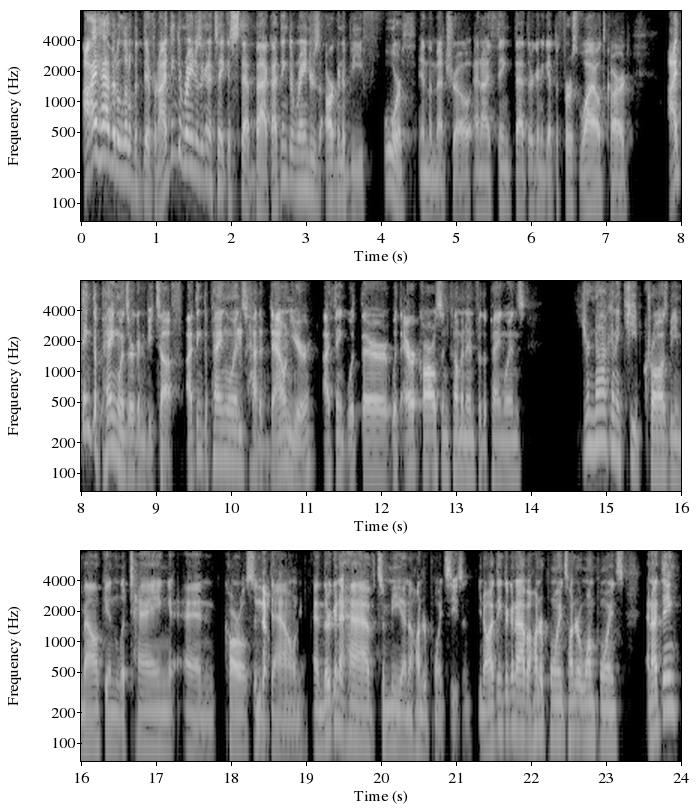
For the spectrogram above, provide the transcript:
I have it a little bit different. I think the Rangers are going to take a step back. I think the Rangers are going to be fourth in the Metro, and I think that they're going to get the first wild card. I think the Penguins are going to be tough. I think the Penguins had a down year. I think with their with Erik Karlsson coming in for the Penguins, you're not going to keep Crosby, Malkin, Letang, and Karlsson No. down, and they're going to have to me an 100 point season. You know, I think they're going to have 100 points, 101 points, and I think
